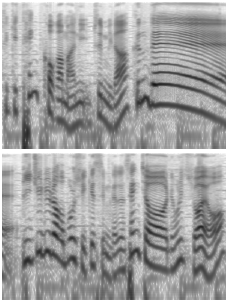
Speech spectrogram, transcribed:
특히 탱커가 많이 입습니다. 근데 비주류라고 볼 수 있겠습니다. 그 생철이 훨씬 좋아요.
